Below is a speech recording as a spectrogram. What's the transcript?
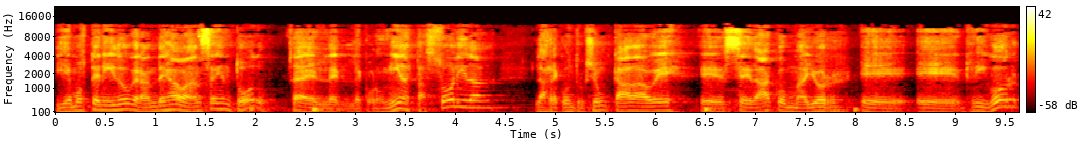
Y hemos tenido grandes avances en todo. O sea, la, economía está sólida, la reconstrucción cada vez eh, se da con mayor eh, rigor.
